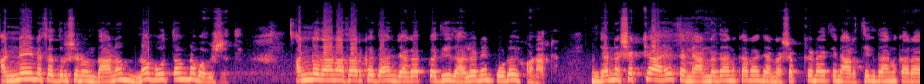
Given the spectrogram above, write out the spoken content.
अन्नेन सदृशनम दानम न भूतम न भविष्यत. अन्नदानासारखं दान जगात कधी झालं नाही पुढंही होणार नाही. ज्यांना शक्य आहे त्यांनी अन्नदान करा ज्यांना शक्य नाही त्यांनी आर्थिक दान करा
